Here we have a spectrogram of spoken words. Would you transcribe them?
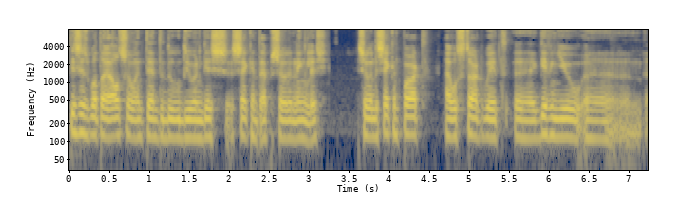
This is what I also intend to do during this second episode in English. So in the second part, I will start with uh, giving you uh,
